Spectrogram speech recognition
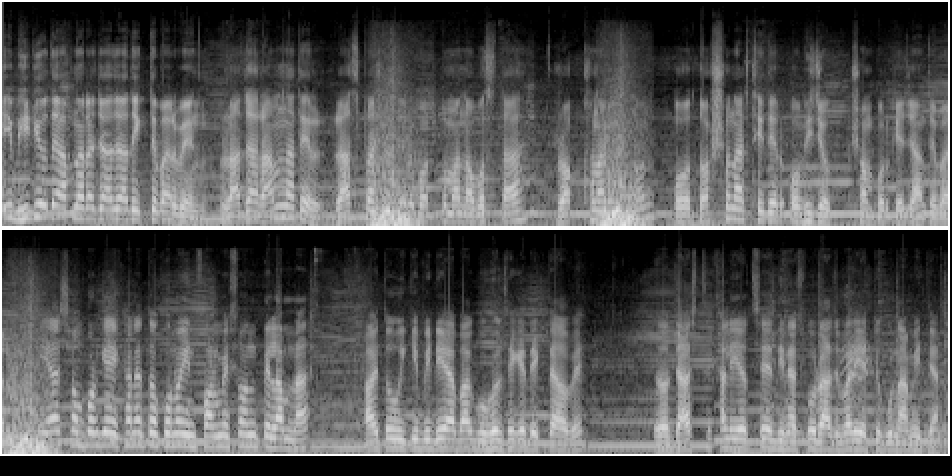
এই ভিডিওতে আপনারা যা যা দেখতে পারবেন রাজা রামনাথের রাজপ্রাসাদের বর্তমান অবস্থা রক্ষণাবেক্ষণ ও দর্শনার্থীদের অভিযোগ সম্পর্কে জানতে পারবেন। ইতিহাস সম্পর্কে এখানে তো কোনো ইনফরমেশন পেলাম না। হয়তো উইকিপিডিয়া বা গুগল থেকে দেখতে হবে। তো জাস্ট খালি হচ্ছে দিনাজপুর রাজবাড়ি এটুকু নামই জানি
